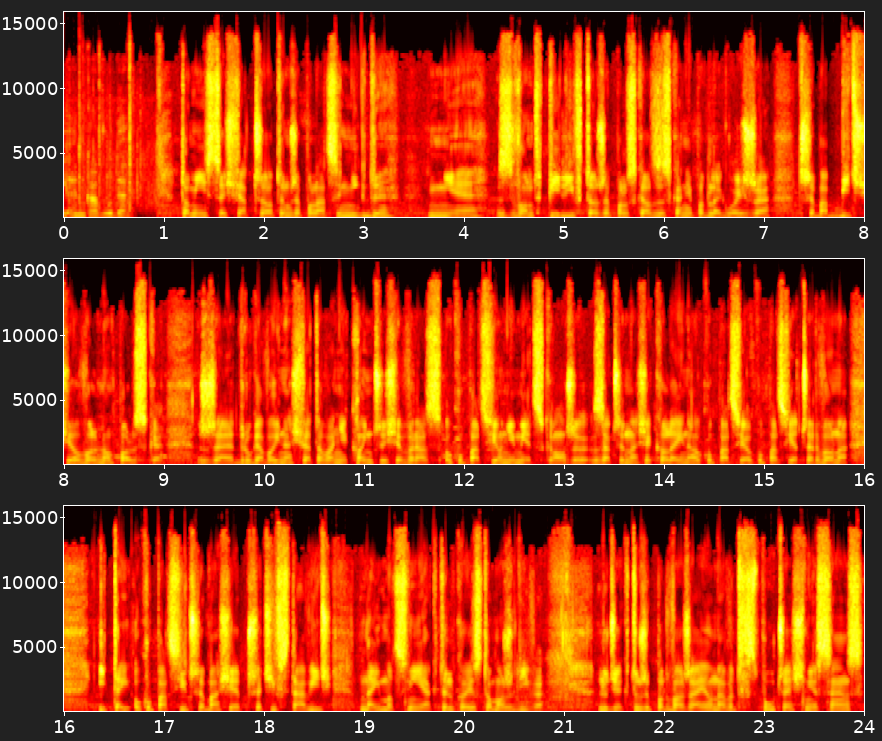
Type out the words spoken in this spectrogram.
i NKWD. To miejsce świadczy o tym, że Polacy nigdy nie zwątpili w to, że Polska odzyska niepodległość, że trzeba bić się o wolną Polskę, że II wojna światowa nie kończy się wraz z okupacją niemiecką, że zaczyna się kolejna okupacja, okupacja czerwona i tej okupacji trzeba się przeciwstawić najmocniej jak tylko jest to możliwe. Ludzie, którzy podważają nawet współcześnie sens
